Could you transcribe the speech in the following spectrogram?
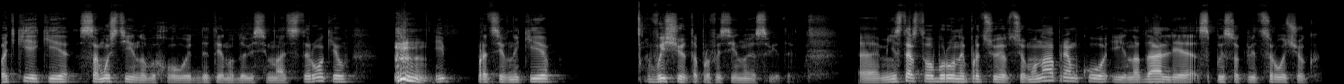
батьки, які самостійно виховують дитину до 18 років, і працівники вищої та професійної освіти. Е, Міністерство оборони працює в цьому напрямку, і надалі список відсрочок,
